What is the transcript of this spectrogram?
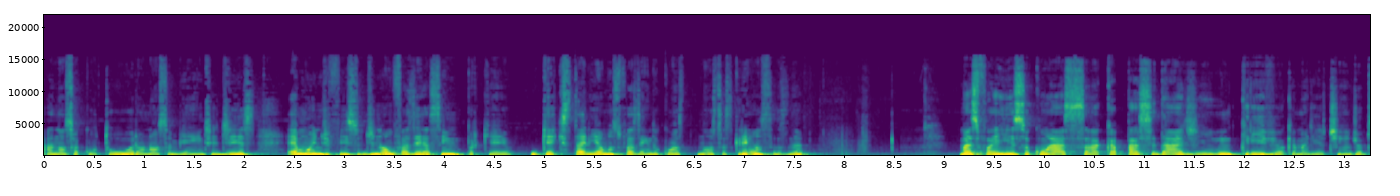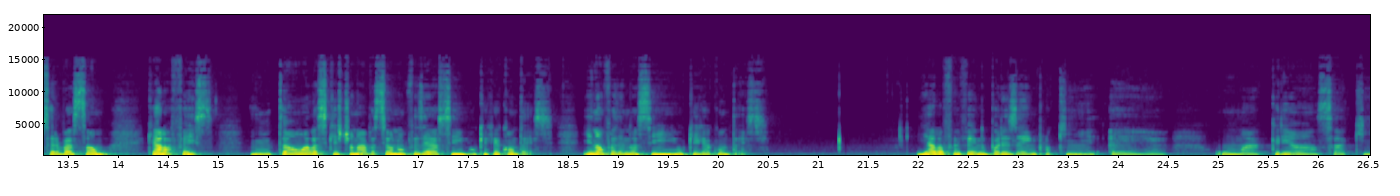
a nossa cultura, o nosso ambiente diz, é muito difícil de não fazer assim, porque o que, que estaríamos fazendo com as nossas crianças, né? Mas foi isso, com essa capacidade incrível que a Maria tinha de observação, que ela fez. Então ela se questionava: se eu não fizer assim, o que, que acontece? E não fazendo assim, o que, que acontece? E ela foi vendo, por exemplo, que é, uma criança que,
